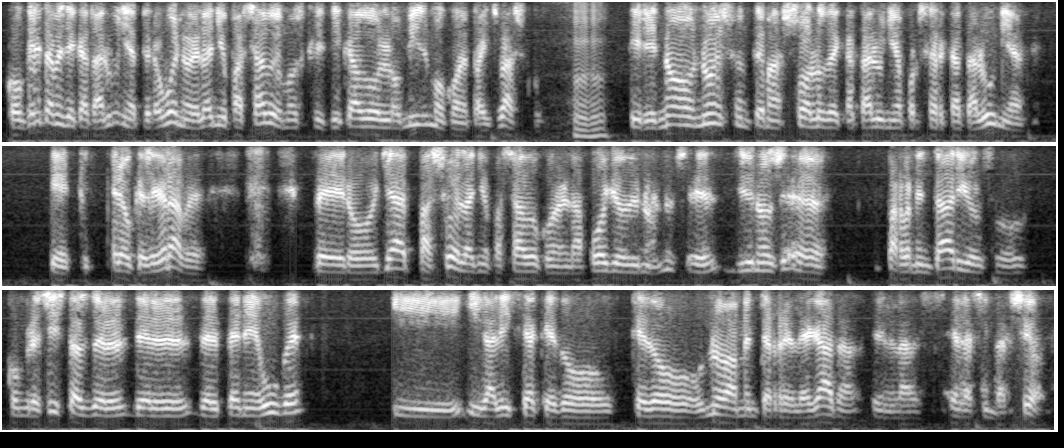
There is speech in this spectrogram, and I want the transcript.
Concretamente Cataluña, pero bueno, el año pasado hemos criticado lo mismo con el País Vasco. no, no es un tema solo de Cataluña por ser Cataluña, que, creo que es grave, pero ya pasó el año pasado con el apoyo de unos, de unos eh, parlamentarios o congresistas del, del, PNV y, Galicia quedó, quedó nuevamente relegada en las, en las inversiones.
